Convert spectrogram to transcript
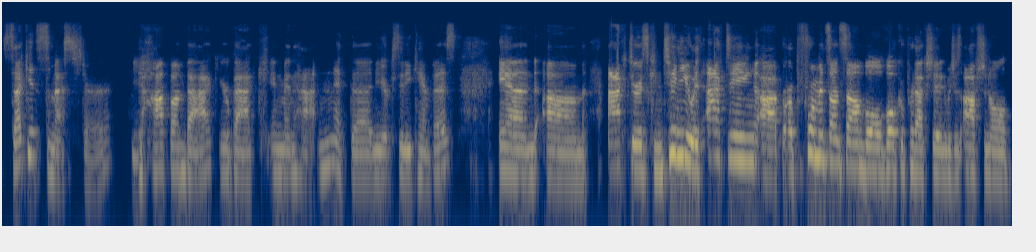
second semester, you hop on back. You're back in Manhattan at the New York City campus, and um, actors continue with acting, uh, a performance ensemble, vocal production, which is optional,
